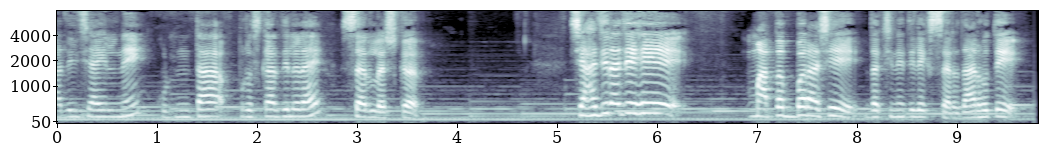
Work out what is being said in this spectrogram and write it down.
आदिलशाहीने कोणता पुरस्कार दिलेला आहे? सर लष्कर. शहाजीराजे हे मातब्बर असे दक्षिणेतील एक सरदार होते.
